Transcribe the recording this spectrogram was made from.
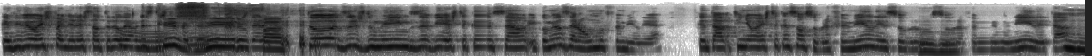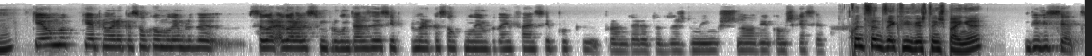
Quem viveu em Espanha nesta altura lembra-se Que disto giro, todos os domingos havia esta canção e como eles eram uma família cantavam, tinham esta canção sobre a família sobre, o- sobre a família unida e tal Uhum. que é uma que é a primeira canção que eu me lembro de se agora, agora se me perguntares é assim a primeira canção que me lembro da infância porque pronto era todos os domingos não havia como esquecer. Quantos anos é que viveste em Espanha? vivi sete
